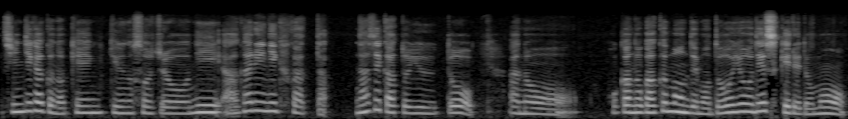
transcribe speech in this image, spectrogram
心理学の研究の訴状に上がりにくかった。なぜかというとあの他の学問でも同様ですけれども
